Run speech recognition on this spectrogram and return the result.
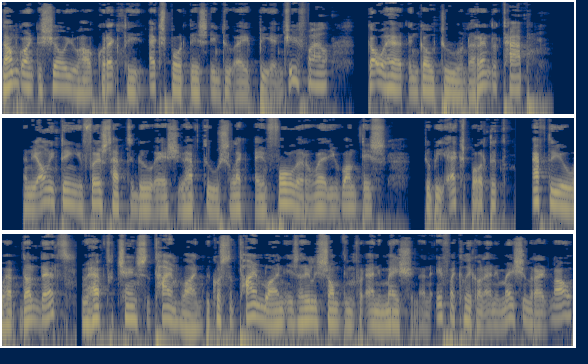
Now I'm going to show you how correctly export this into a PNG file. Go ahead and go to the render tab. And the only thing you first have to do is you have to select a folder where you want this to be exported. After you have done that, you have to change the timeline because the timeline is really something for animation. And if I click on animation right now,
